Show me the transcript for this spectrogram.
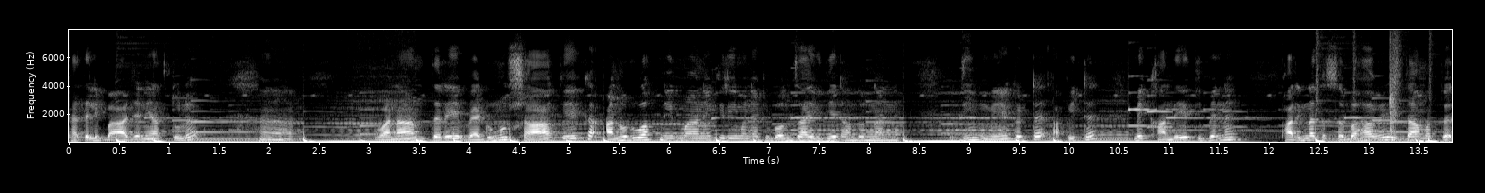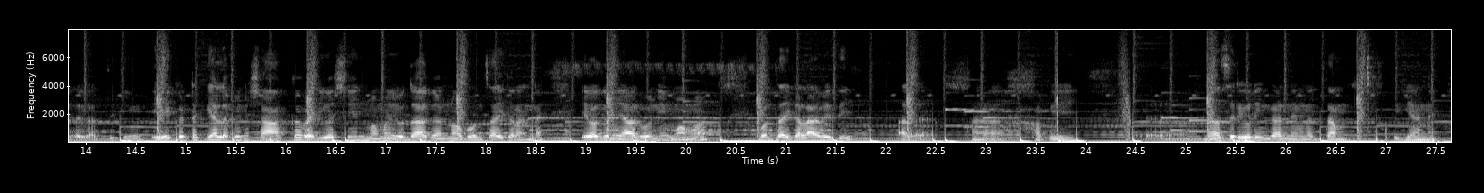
පැතලි භාජනයක් තුළ වනාන්තරයේ වැඩුණු ශාකයක අනුරුවක් නිර්මාණය කිරීම අපි බොන්සායි විදියට හඳුන්නන්න ඉතින් මේකට අපිට මේ කඳේ තිබෙන පරිනත ස්වභාවය ඉතාමත් වැදගත්. ඉතින් ඒකට ගැලපෙන ශාක්ක වැඩි වශයෙන් මම යොදාගන්නවා බොන්සයි කරන්න. ඒවගෙන යාලුවනි මම බොන්සයි කලාවෙදී අපි නර්සරිවලින් ගන්න එමනත්තම් අපි කියන්නේ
